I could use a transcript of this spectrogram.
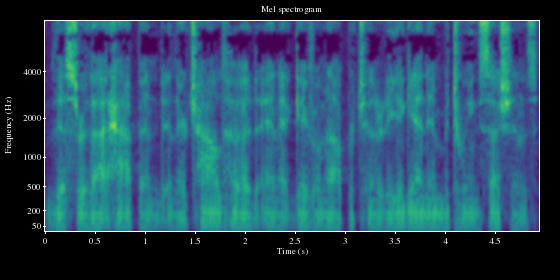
this or that happened in their childhood, and it gave them an opportunity, again, in between sessions,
